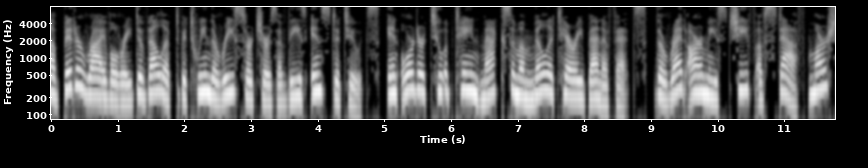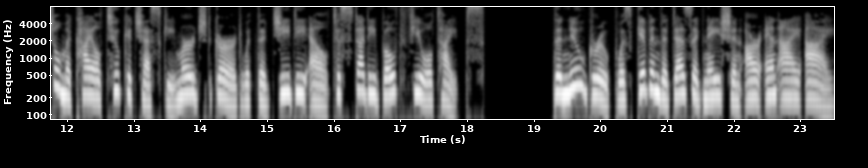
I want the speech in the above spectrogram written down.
A bitter rivalry developed between the researchers of these institutes. In order to obtain maximum military benefits, the Red Army's Chief of Staff Marshal Mikhail Tukhachevsky merged GIRD with the GDL to study both fuel types. The new group was given the designation RNII.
